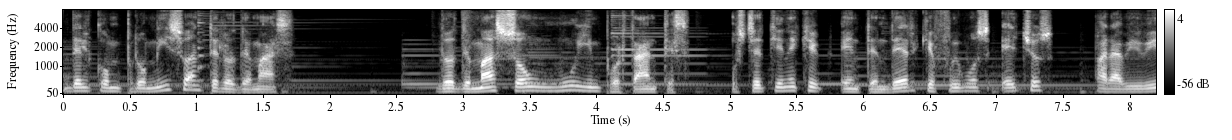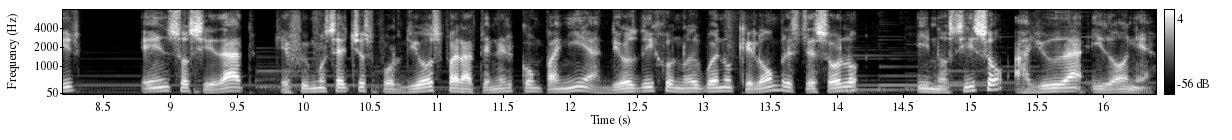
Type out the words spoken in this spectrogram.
del compromiso ante los demás. Los demás son muy importantes. Usted tiene que entender que fuimos hechos para vivir en sociedad, que fuimos hechos por Dios para tener compañía. Dios dijo, no es bueno que el hombre esté solo y nos hizo ayuda idónea.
